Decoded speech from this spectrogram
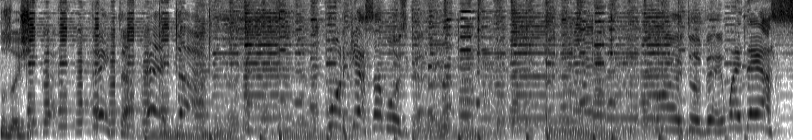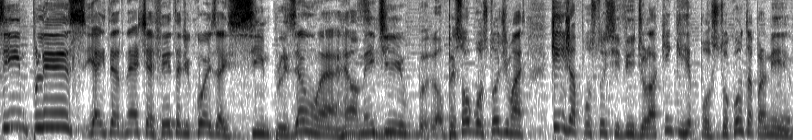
Os dois. Eita, eita! Por que essa música? Muito bem, uma ideia simples e a internet é feita de coisas simples, não é? Realmente o pessoal gostou demais. Quem já postou esse vídeo lá? Quem que repostou? Conta pra mim,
